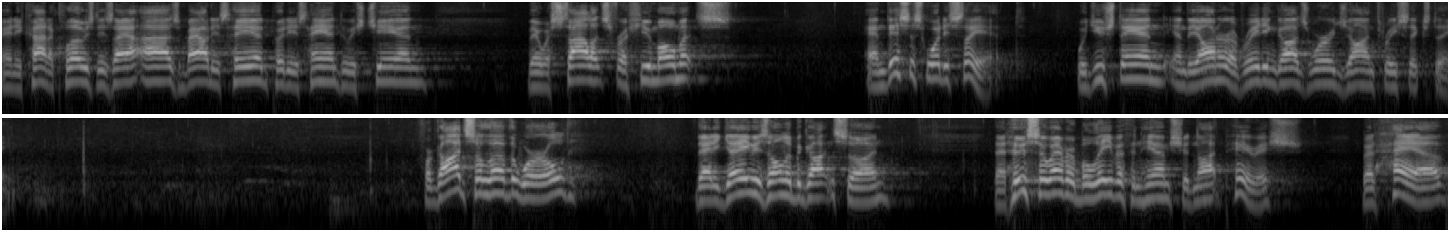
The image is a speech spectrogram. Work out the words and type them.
And he kind of closed his eyes, bowed his head, put his hand to his chin. There was silence for a few moments. And this is what he said. Would you stand in the honor of reading God's word, John 3:16? For God so loved the world that he gave his only begotten Son, that whosoever believeth in him should not perish, but have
